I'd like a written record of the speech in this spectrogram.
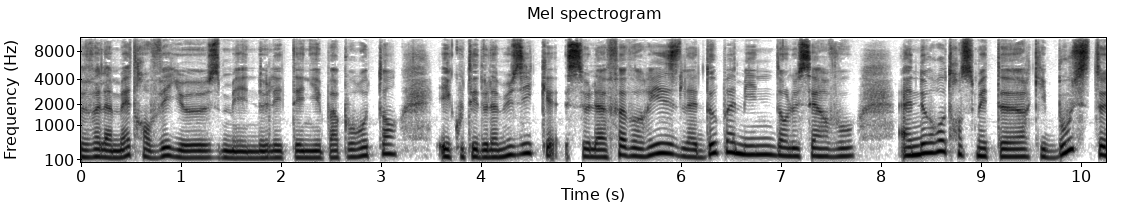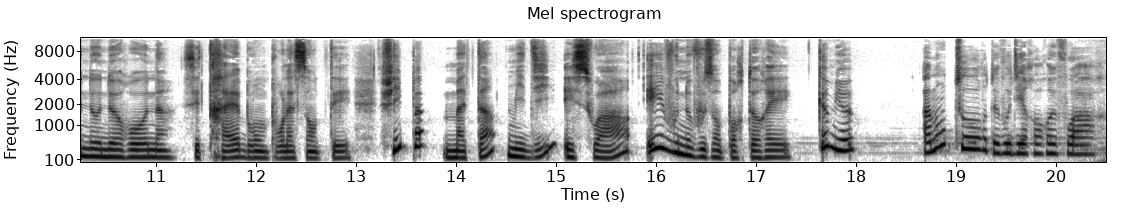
va la mettre en veilleuse, mais ne l'éteignez pas pour autant. Écoutez de la musique, cela favorise la dopamine dans le cerveau, un neurotransmetteur qui booste nos neurones. C'est très bon pour la santé. FIP, matin, midi et soir, et vous ne vous emporterez que mieux. À mon tour de vous dire au revoir.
